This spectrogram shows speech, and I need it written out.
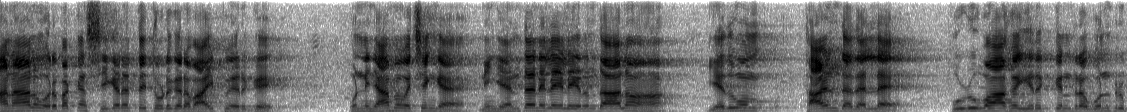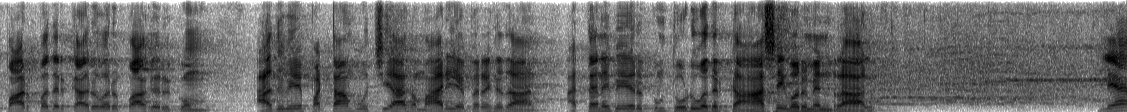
ஆனாலும் ஒரு பக்கம் சிகரத்தை தொடுகிற வாய்ப்பும் இருக்குது ஒன்று ஞாபகம் வச்சுங்க. நீங்கள் எந்த நிலையில் இருந்தாலும் எதுவும் தாழ்ந்ததல்ல. புழுவாக இருக்கின்ற ஒன்று பார்ப்பதற்கு அருவருப்பாக இருக்கும். அதுவே பட்டாம்பூச்சியாக மாறிய பிறகுதான் அத்தனை பேருக்கும் தொடுவதற்கு ஆசை வரும் என்றால் இல்லையா?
